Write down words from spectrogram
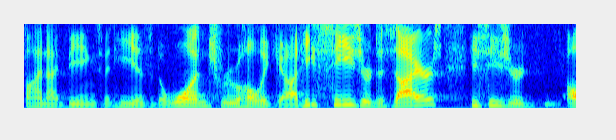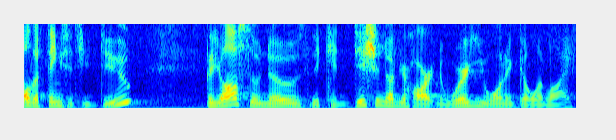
finite beings, but He is the one true holy God. He sees your desires, He sees your all the things that you do, but He also knows the condition of your heart and where you want to go in life.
